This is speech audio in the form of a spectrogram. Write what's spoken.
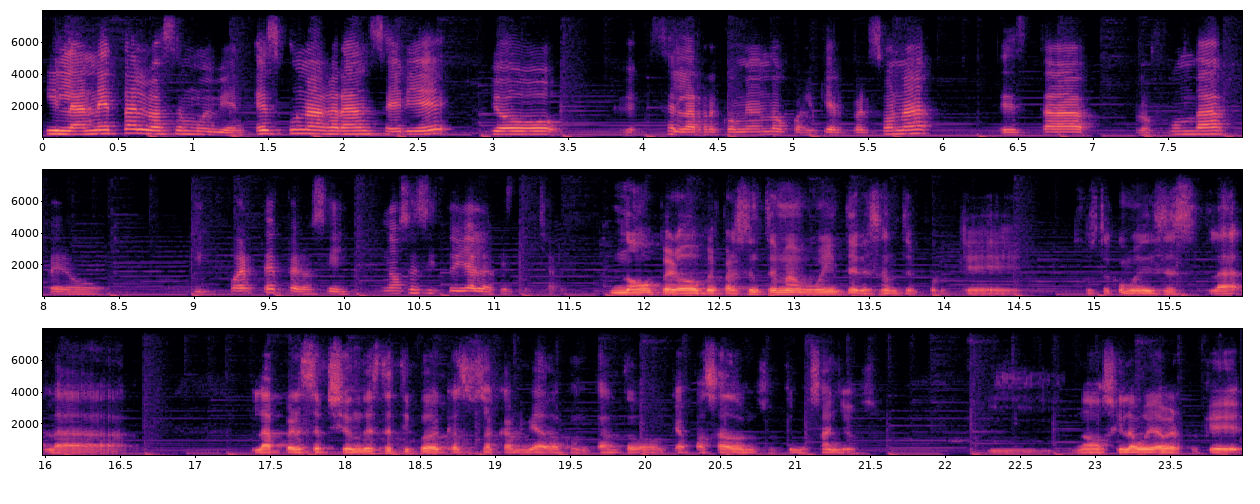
Y la neta lo hace muy bien. Es una gran serie. Yo eh, se la recomiendo a cualquier persona. Está profunda, pero y fuerte, pero sí. No sé si tú ya la viste, Charlie. No, pero me parece un tema muy interesante porque justo como dices, la, la, percepción de este tipo de casos ha cambiado con tanto que ha pasado en los últimos años. Y no, sí la voy a ver porque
